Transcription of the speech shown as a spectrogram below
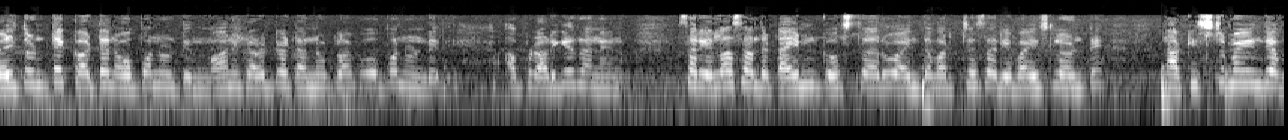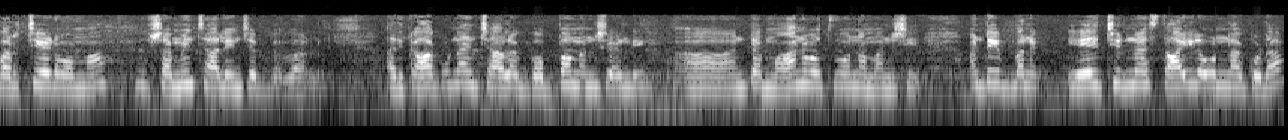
వెళ్తుంటే కర్టెన్ ఓపెన్ ఉంటుంది మార్నింగ్ కరెక్ట్గా టెన్ ఓ క్లాక్ ఓపెన్ ఉండేది. అప్పుడు అడిగేదాన్ని నేను సార్ ఎలా సార్ అంత టైంకి వస్తారు? ఇంత వర్క్ చేస్తారు ఈ వయసులో? అంటే నాకు ఇష్టమైందే వర్క్ చేయడం అమ్మా. క్షమించాలి అని చెప్పేవాళ్ళు. అది కాకుండా ఆయన చాలా గొప్ప మనిషి అండి. అంటే మానవత్వం ఉన్న మనిషి. అంటే మన ఏ చిన్న స్థాయిలో ఉన్నా కూడా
